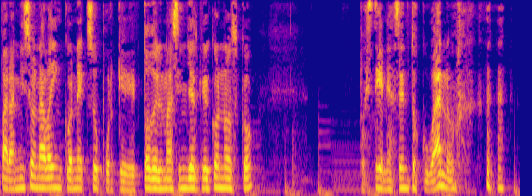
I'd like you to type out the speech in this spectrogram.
para mí sonaba inconexo porque todo el Messenger que conozco pues tiene acento cubano.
